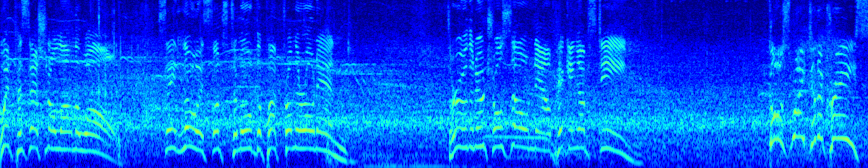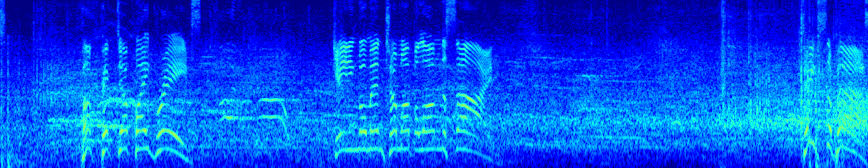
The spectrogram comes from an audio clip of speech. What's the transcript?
With possession along the wall. St. Louis looks to move the puck from their own end. Through the neutral zone now, picking up steam. Goes right to the crease. Puck picked up by Graves. Gaining momentum up along the side. Takes the pass.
